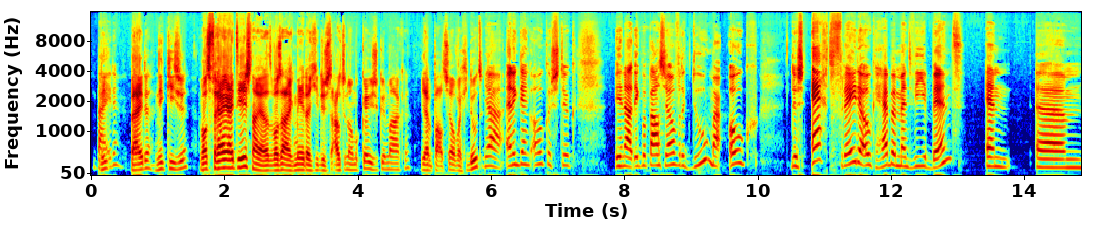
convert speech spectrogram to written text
Beide. Beide. Niet kiezen. Wat vrijheid is? Nou ja, dat was eigenlijk meer dat je dus de autonome keuze kunt maken. Jij bepaalt zelf wat je doet. Ja, en ik denk ook een stuk... Inderdaad, ik bepaal zelf wat ik doe, maar ook... Dus echt vrede ook hebben met wie je bent. En ehm,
